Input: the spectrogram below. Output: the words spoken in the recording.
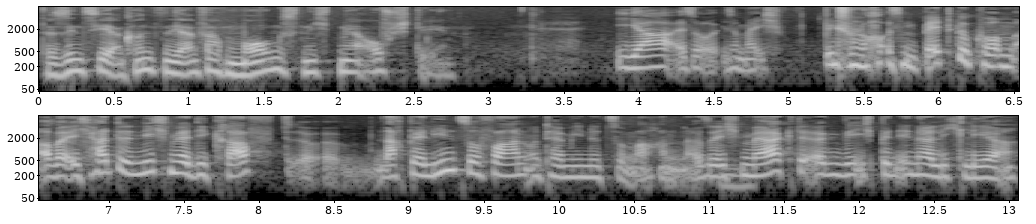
da sind Sie, konnten Sie einfach morgens nicht mehr aufstehen. Ja, also ich, sag mal, ich bin schon noch aus dem Bett gekommen, aber ich hatte nicht mehr die Kraft, äh, nach Berlin zu fahren und Termine zu machen. Also ich merkte irgendwie, ich bin innerlich leer.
